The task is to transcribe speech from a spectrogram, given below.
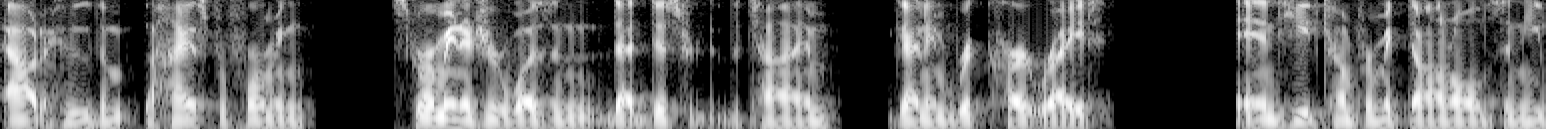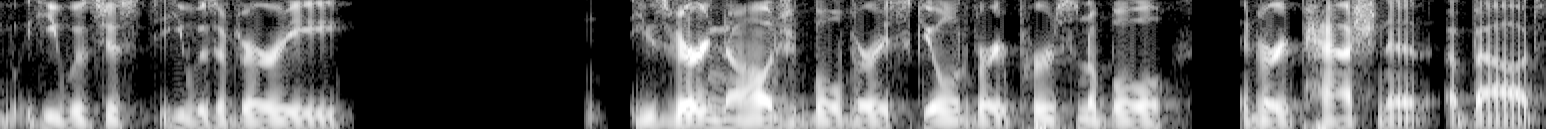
out who the, the highest performing store manager was in that district at the time, a guy named Rick Cartwright. And he'd come from McDonald's and he he was just he was a very he's very knowledgeable, very skilled, very personable, and very passionate about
